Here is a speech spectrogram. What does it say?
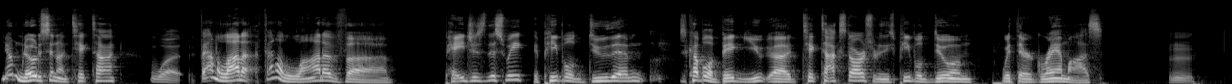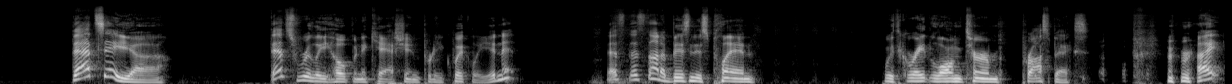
You know, I'm noticing on TikTok What? found a lot of found a lot of uh, pages this week that people do them. There's a couple of big you- uh, TikTok stars where these people do them with their grandmas. Mm. That's a uh, that's really hoping to cash in pretty quickly, isn't it? That's that's not a business plan with great long term prospects, right?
